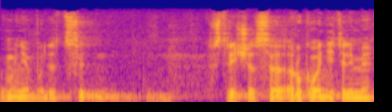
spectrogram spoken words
у меня будет встреча с руководителями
